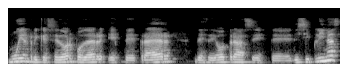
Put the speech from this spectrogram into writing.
muy enriquecedor poder este, traer desde otras este, disciplinas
